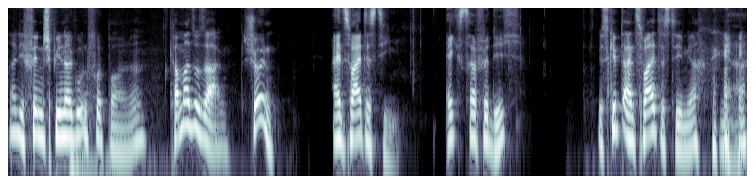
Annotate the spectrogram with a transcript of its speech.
Ja, die Finnen spielen halt guten Football, ne? Kann man so sagen. Schön. Ein zweites Team. Extra für dich. Es gibt ein zweites Team, ja. Ja,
